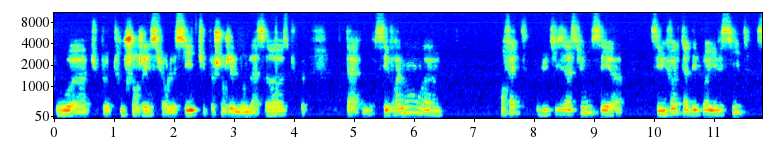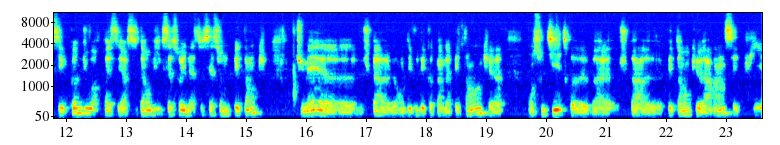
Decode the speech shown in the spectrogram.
coup, euh, tu peux tout changer sur le site, tu peux changer le nom de la sauce, tu peux. C'est vraiment. Euh, en fait, l'utilisation, c'est c'est une fois que tu as déployé le site, c'est comme du WordPress. C'est-à-dire, si tu as envie que ça soit une association de pétanque, tu mets, je sais pas, le rendez-vous des copains de la pétanque, en sous-titre, bah, je sais pas, pétanque à Reims, et puis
